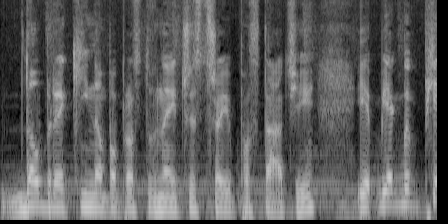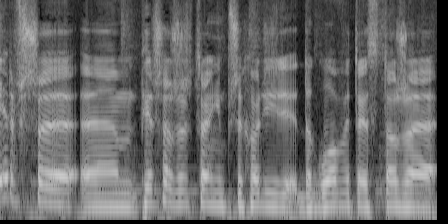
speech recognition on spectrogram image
dobre kino po prostu w najczystszej postaci. Jakby pierwszy, em, pierwsza rzecz, która mi przychodzi do głowy, to jest to, że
